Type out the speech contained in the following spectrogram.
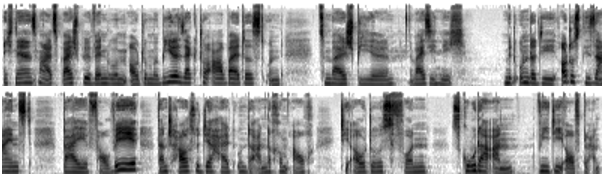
ich nenne es mal als Beispiel, wenn du im Automobilsektor arbeitest und zum Beispiel, weiß ich nicht, mitunter die Autos designst bei VW, dann schaust du dir halt unter anderem auch die Autos von Skoda an, wie die aufplanen.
